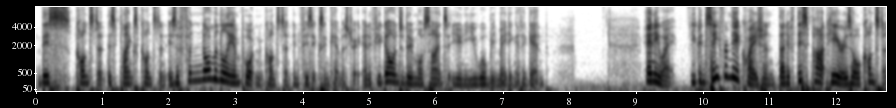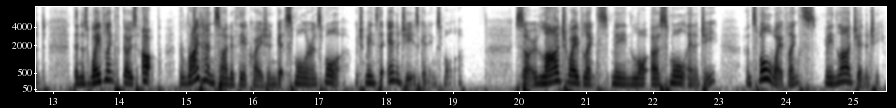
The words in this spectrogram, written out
this constant, this Planck's constant, is a phenomenally important constant in physics and chemistry. And if you go on to do more science at uni, you will be meeting it again. Anyway, you can see from the equation that if this part here is all constant, then as wavelength goes up, the right-hand side of the equation gets smaller and smaller, which means the energy is getting smaller. So large wavelengths mean uh, small energy, and small wavelengths mean large energy.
